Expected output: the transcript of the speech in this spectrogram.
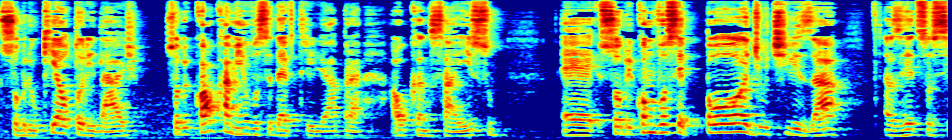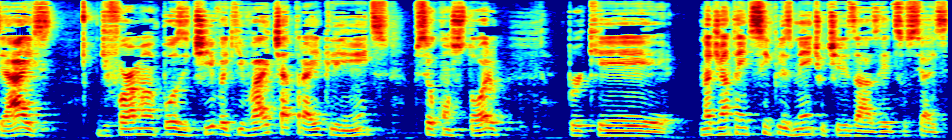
sobre o que é autoridade, sobre qual caminho você deve trilhar para alcançar isso, é, sobre como você pode utilizar as redes sociais de forma positiva que vai te atrair clientes para o seu consultório, porque não adianta a gente simplesmente utilizar as redes sociais.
